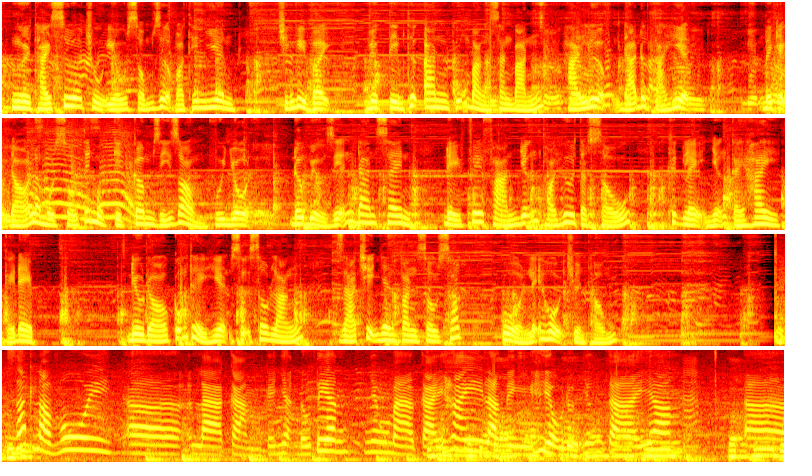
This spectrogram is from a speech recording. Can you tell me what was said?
Người Thái xưa chủ yếu sống dựa vào thiên nhiên. Chính vì vậy, việc tìm thức ăn cũng bằng săn bắn, hái lượm đã được tái hiện. Bên cạnh đó là một số tiết mục kịch câm dí dỏm, vui nhộn, được biểu diễn đan xen để phê phán những thói hư tật xấu, khích lệ những cái hay, cái đẹp. Điều đó cũng thể hiện sự sâu lắng, giá trị nhân văn sâu sắc của lễ hội truyền thống rất là vui uh, là cảm cái nhận đầu tiên nhưng mà cái hay là mình hiểu được những cái à, à,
